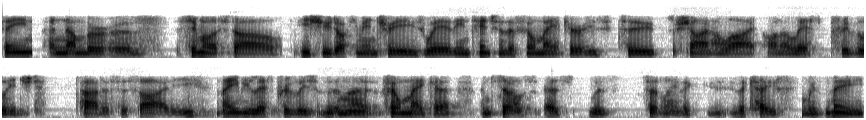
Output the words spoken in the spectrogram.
seen a number of similar style issue documentaries where the intention of the filmmaker is to shine a light on a less privileged part of society, maybe less privileged than the filmmaker themselves, as was certainly the, the case with me.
